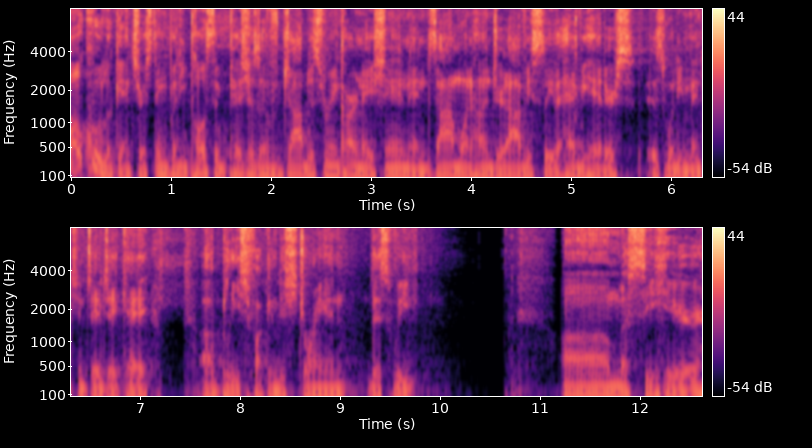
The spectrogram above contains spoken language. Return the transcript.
Oku look interesting, but he posted pictures of jobless reincarnation and Zom 100. Obviously, the heavy hitters is what he mentioned. JJK, uh, Bleach fucking destroying this week. Um, let's see here.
